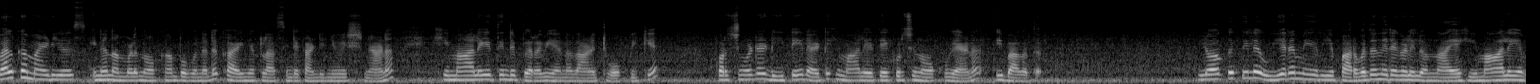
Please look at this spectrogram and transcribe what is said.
വെൽക്കം ഐഡിയേഴ്സ് ഇന്ന് നമ്മൾ നോക്കാൻ പോകുന്നത് കഴിഞ്ഞ ക്ലാസ്സിന്റെ കണ്ടിന്യൂവേഷനാണ് ഹിമാലയത്തിന്റെ പിറവി എന്നതാണ് ടോപ്പിക്ക് കുറച്ചും കൂടെ ഡീറ്റെയിൽ ആയിട്ട് ഹിമാലയത്തെക്കുറിച്ച് നോക്കുകയാണ് ഈ ഭാഗത്ത്. ലോകത്തിലെ ഉയരമേറിയ പർവതനിരകളിലൊന്നായ ഹിമാലയം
